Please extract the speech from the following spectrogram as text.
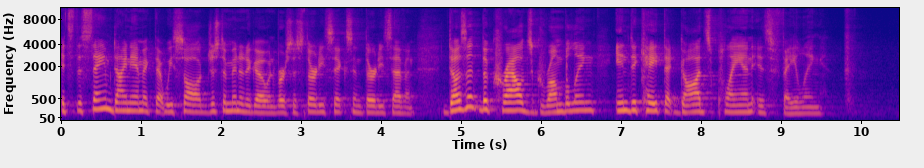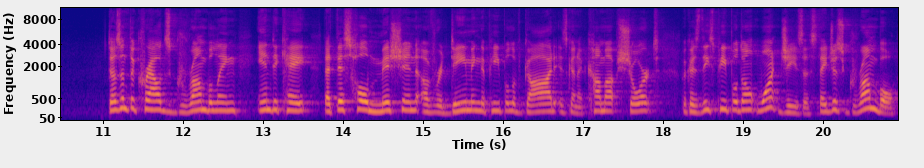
It's the same dynamic that we saw just a minute ago in verses 36 and 37. Doesn't the crowd's grumbling indicate that God's plan is failing? Doesn't the crowd's grumbling indicate that this whole mission of redeeming the people of God is going to come up short? Because these people don't want Jesus, they just grumble.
